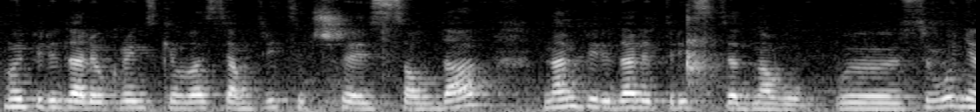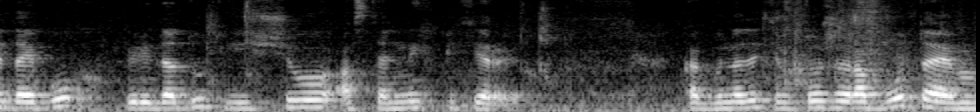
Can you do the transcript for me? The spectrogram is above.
Мы передали украинским властям 36 солдат, нам передали 31. Э, Сегодня, дай бог, передадут еще остальных пятерых. Как бы над этим тоже работаем.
